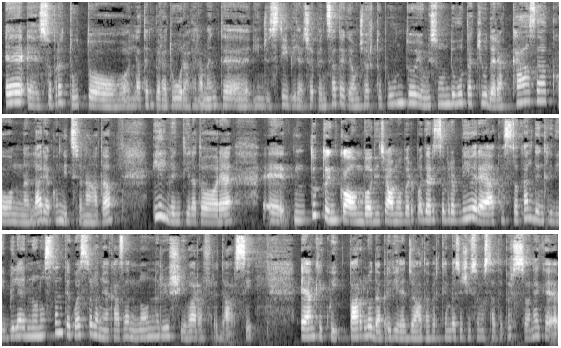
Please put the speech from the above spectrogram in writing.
e, e soprattutto la temperatura veramente ingestibile, cioè pensate che a un certo punto io mi sono dovuta chiudere a casa con l'aria condizionata, il ventilatore eh, tutto in combo, diciamo, per poter sopravvivere a questo caldo incredibile e nonostante questo la mia casa non riusciva a raffreddarsi. E anche qui parlo da privilegiata perché invece ci sono state persone che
